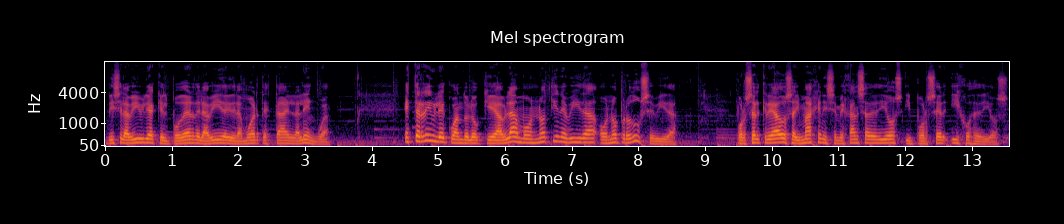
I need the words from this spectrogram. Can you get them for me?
Dice la Biblia que el poder de la vida y de la muerte está en la lengua. Es terrible cuando lo que hablamos no tiene vida o no produce vida, por ser creados a imagen y semejanza de Dios y por ser hijos de Dios.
